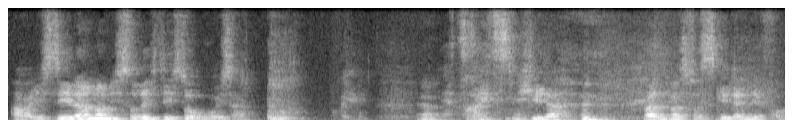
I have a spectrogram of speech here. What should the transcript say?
aber ich sehe da noch nicht so richtig so, wo ich sage, okay, Ja. jetzt reizt es mich wieder. Was, was, was geht denn dir vor?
